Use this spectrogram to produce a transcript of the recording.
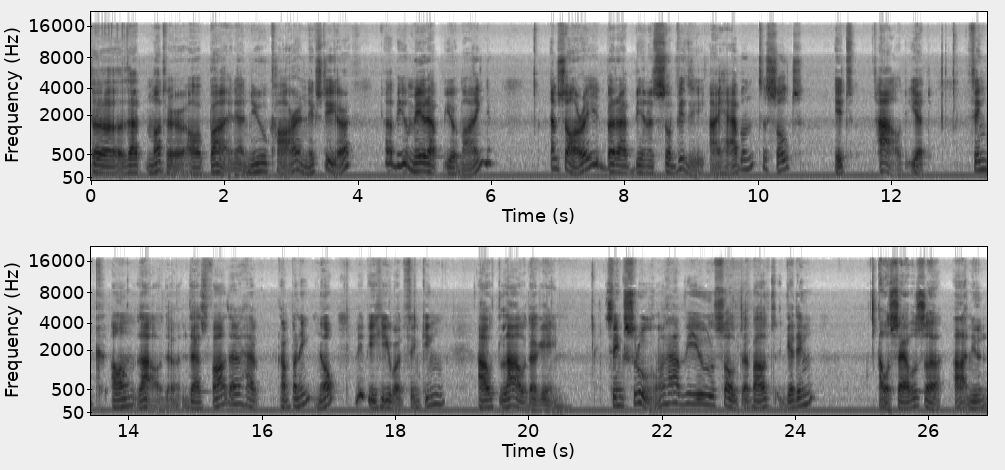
uh, that matter of buying a new car next year. Have you made up your mind? I'm sorry, but I've been so busy I haven't thought it out yet. Think on loud. Does father have company? No? Maybe he was thinking out loud again. Think through. Have you thought about getting ourselves a, a new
